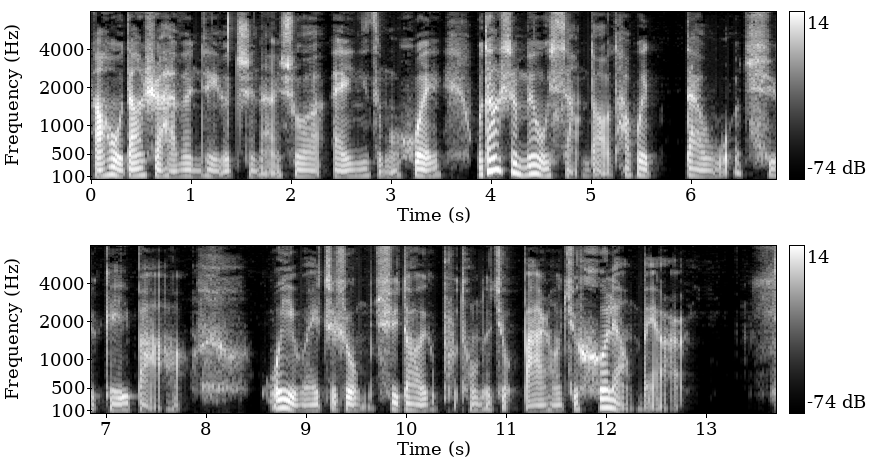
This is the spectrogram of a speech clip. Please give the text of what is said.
然后我当时还问这个直男说：“哎，你怎么会？”我当时没有想到他会带我去 gay 吧，我以为只是我们去到一个普通的酒吧，然后去喝两杯而已。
